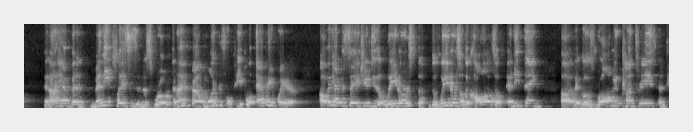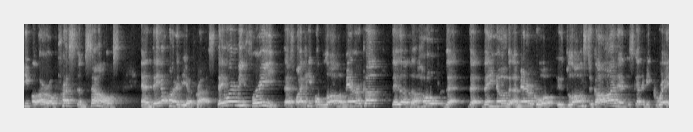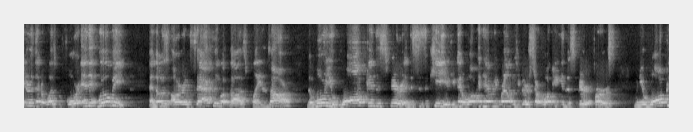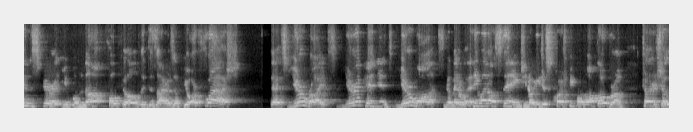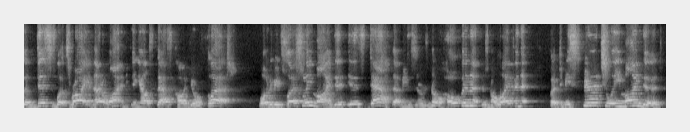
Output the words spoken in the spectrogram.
And I have been many places in this world, and I have found wonderful people everywhere. I would have to say it's usually the leaders, the, the leaders of the cause of anything uh, that goes wrong in countries, and people are oppressed themselves, and they don't want to be oppressed. They want to be free. That's why people love America. They love the hope that that they know that America will, it belongs to God and it's going to be greater than it was before, and it will be. And those are exactly what God's plans are. The more you walk in the Spirit, and this is the key, if you're going to walk in heavenly realms, you better start walking in the Spirit first. When you walk in the Spirit, you will not fulfill the desires of your flesh. That's your rights, your opinions, your wants, no matter what anyone else thinks. You know, you just crush people and walk over them trying to show them this is what's right and I don't want anything else, that's called your flesh. Well, to be fleshly minded is death. That means there's no hope in it, there's no life in it. But to be spiritually minded,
